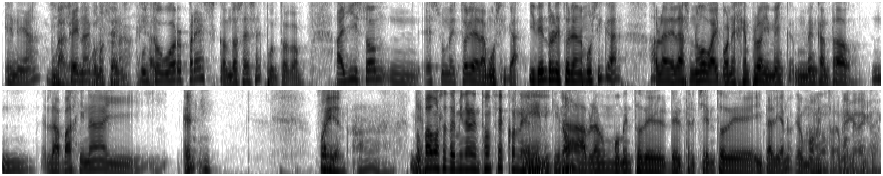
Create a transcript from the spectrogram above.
Vale, Bustena, como Bustena, suena. Punto WordPress con dos S, punto com. Allí son, mm, es una historia de la música. Y dentro de la historia de la música habla de las Nova y pone ejemplos y me, me ha encantado. Mm, La página y. y- ¿Eh? Muy bien. Ah. Pues bien. vamos a terminar entonces con el. Eh, me queda ¿no? hablar un momento del, del trecento de italiano, que es un Ah, momento. venga, venga, venga.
